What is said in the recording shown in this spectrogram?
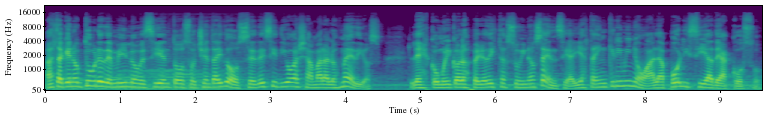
Hasta que en octubre de 1982 se decidió a llamar a los medios. Les comunicó a los periodistas su inocencia y hasta incriminó a la policía de acoso.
